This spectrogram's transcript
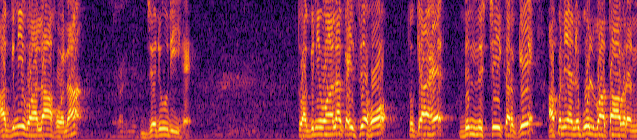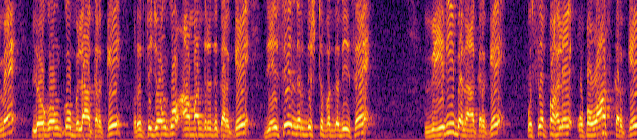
अग्नि वाला होना ज़रूरी है। तो अग्नि वाला कैसे हो? तो क्या है? दिन निश्चय करके अपने अनुकूल वातावरण में लोगों को बुला करके ऋतुजों को आमंत्रित करके, जैसे निर्दिष्ट पद्धति से वेदी बना करके, उससे पहले उपवास करके,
